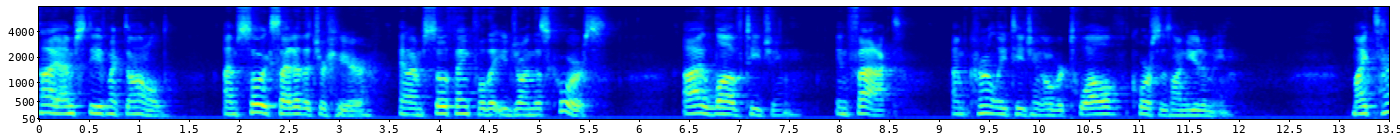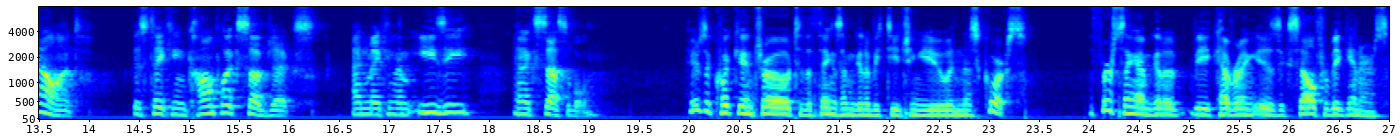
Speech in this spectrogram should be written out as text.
Hi, I'm Steve McDonald. I'm so excited that you're here, and I'm so thankful that you joined this course. I love teaching. In fact, I'm currently teaching over 12 courses on Udemy. My talent is taking complex subjects and making them easy and accessible. Here's a quick intro to the things I'm going to be teaching you in this course. The first thing I'm going to be covering is Excel for beginners.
